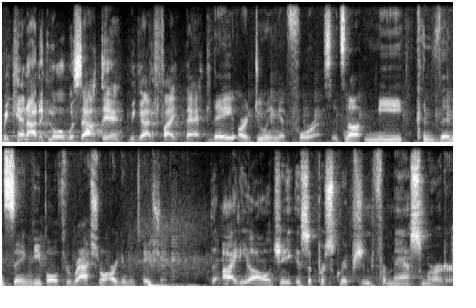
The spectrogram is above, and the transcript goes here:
We cannot ignore what's out there. We got to fight back. They are doing it for us. It's not me convincing people through rational argumentation. The ideology is a prescription for mass murder.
